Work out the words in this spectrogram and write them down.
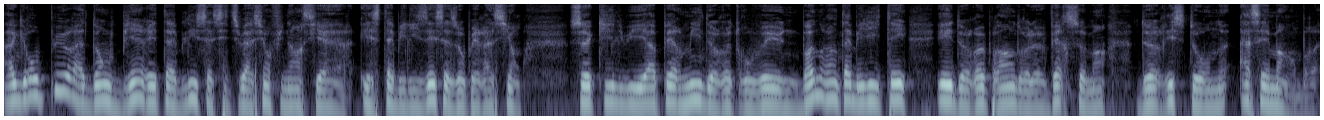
AgroPure a donc bien rétabli sa situation financière et stabilisé ses opérations, ce qui lui a permis de retrouver une bonne rentabilité et de reprendre le versement de ristourne à ses membres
